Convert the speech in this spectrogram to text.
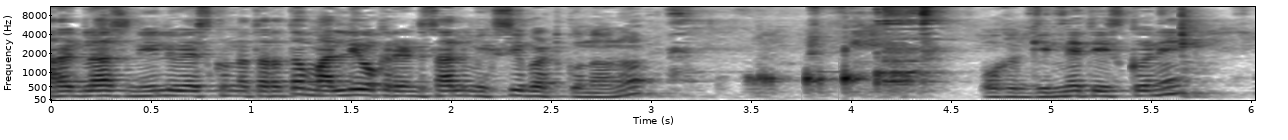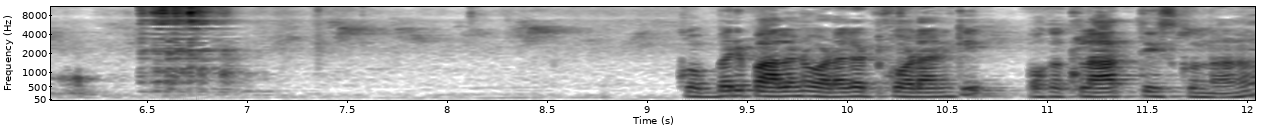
అర గ్లాస్ నీళ్ళు వేసుకున్న తర్వాత మళ్ళీ ఒక రెండు సార్లు మిక్సీ పట్టుకున్నాను. ఒక గిన్నె తీసుకొని కొబ్బరి పాలను వడగట్టుకోవడానికి ఒక క్లాత్ తీసుకున్నాను.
